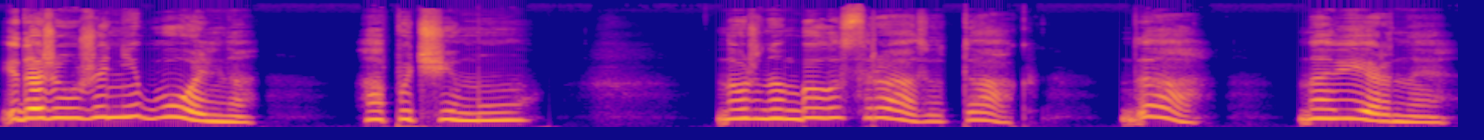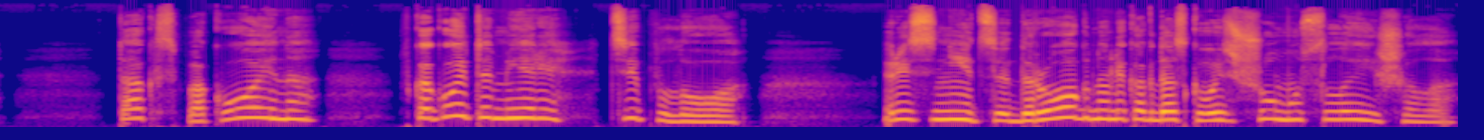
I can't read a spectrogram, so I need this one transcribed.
И даже уже не больно. А почему? Нужно было сразу так. Да, наверное. Так спокойно, в какой-то мере тепло. Ресницы дрогнули, когда сквозь шум услышала.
